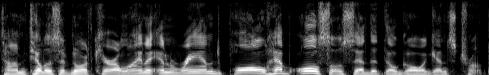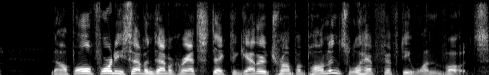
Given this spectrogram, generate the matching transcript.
Thom Tillis of North Carolina and Rand Paul have also said that they'll go against Trump. Now, if all 47 Democrats stick together, Trump opponents will have 51 votes.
